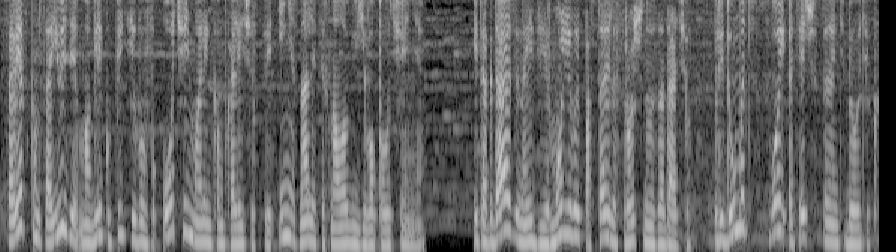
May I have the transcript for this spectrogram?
В Советском Союзе могли купить его в очень маленьком количестве и не знали технологию его получения. И тогда Зинаиде Ермольевой поставили срочную задачу – придумать свой отечественный антибиотик.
